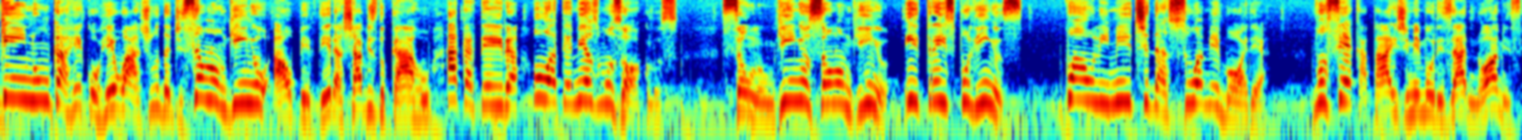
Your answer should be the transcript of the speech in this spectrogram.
Quem nunca recorreu à ajuda de São Longuinho ao perder as chaves do carro, a carteira ou até mesmo os óculos? São Longuinho, São Longuinho e três pulinhos. Qual o limite da sua memória? Você é capaz de memorizar nomes,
